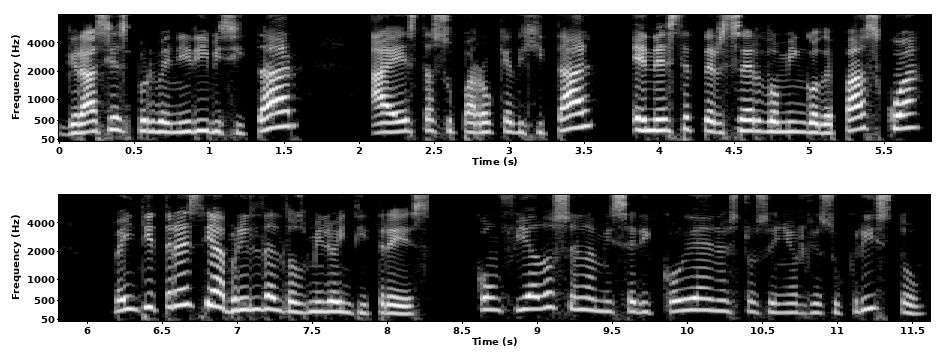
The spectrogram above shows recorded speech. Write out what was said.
Gracias por venir y visitar a esta su parroquia digital en este tercer domingo de Pascua, 23 de abril del 2023. Confiados en la misericordia de nuestro Señor Jesucristo,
